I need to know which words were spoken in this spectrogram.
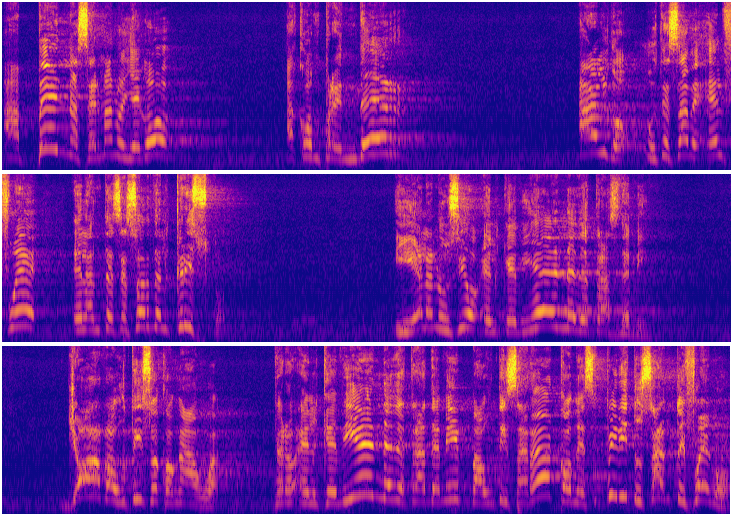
apenas, hermano, llegó a comprender algo. Usted sabe, él fue el antecesor del Cristo. Y él anunció, el que viene detrás de mí. Yo bautizo con agua, pero el que viene detrás de mí bautizará con Espíritu Santo y fuego.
